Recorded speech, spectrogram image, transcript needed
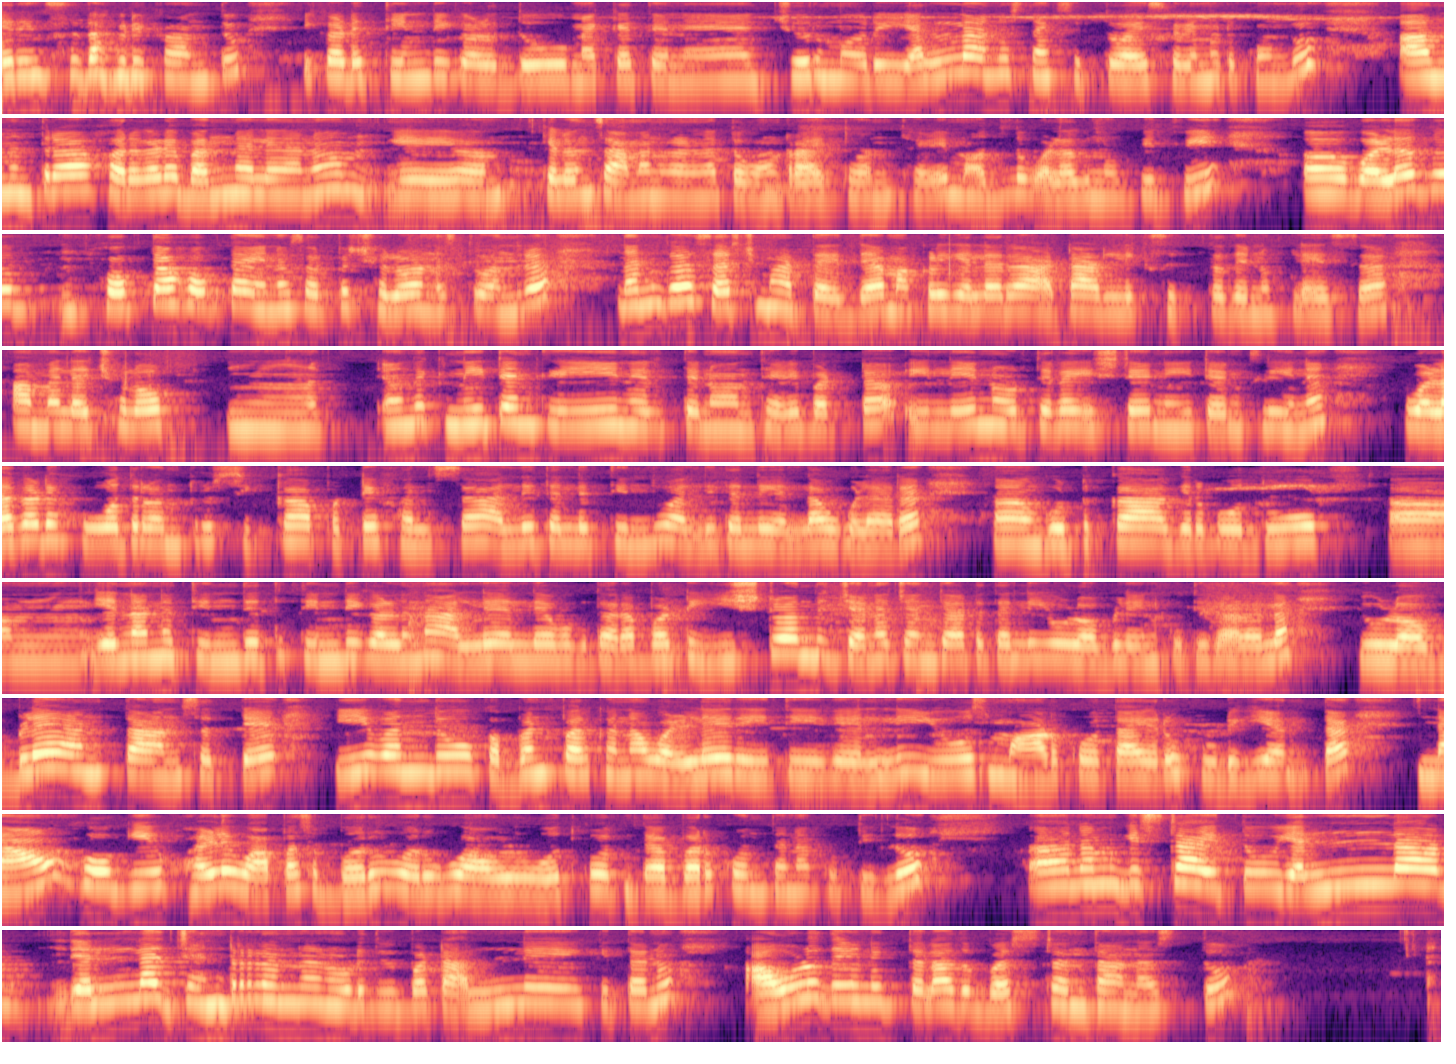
ಏರಿಂಗ್ಸ್ದ ಅಂಗಡಿ ಕಂತು ಈ ಕಡೆ ತಿಂಡಿಗಳದ್ದು ಮೆಕ್ಕೆತೆನೆ, ಚುರುಮುರಿ ಎಲ್ಲನೂ ಸ್ನ್ಯಾಕ್ಸ್ ಇತ್ತು. ಐಸ್ ಕ್ರೀಮ್ ಇಟ್ಕೊಂಡು. ಆನಂತರ ಹೊರಗಡೆ ಬಂದಮೇಲೆ ನಾನು ಈ ಕೆಲವೊಂದು ಸಾಮಾನುಗಳನ್ನ ತೊಗೊಂಡ್ರಾಯ್ತು ಅಂಥೇಳಿ ಮೊದಲು ಒಳಗೆ ನುಗ್ಗಿದ್ವಿ. ಒಳಗೆ ಹೋಗ್ತಾ ಹೋಗ್ತಾ ಏನೋ ಸ್ವಲ್ಪ ಚಲೋ ಅನ್ನಿಸ್ತು ಅಂದ್ರೆ ನನ್ಗೆ ಸರ್ಚ್ ಮಾಡ್ತಾ ಇದ್ದೆ. ಮಕ್ಕಳಿಗೆಲ್ಲರ ಆಟ ಆಡ್ಲಿಕ್ಕೆ ಸಿಗ್ತದೇನೋ ಪ್ಲೇಸ್ ಆಮೇಲೆ ಚಲೋ ಅಂದರೆ ನೀಟ್ ಆ್ಯಂಡ್ ಕ್ಲೀನ್ ಇರ್ತೇನೋ ಅಂಥೇಳಿ ಬಟ್ ಇಲ್ಲೇನು ನೋಡ್ತೀರ, ಇಷ್ಟೇ ನೀಟ್ ಆ್ಯಂಡ್ ಕ್ಲೀನ್ ಒಳಗಡೆ ಹೋದ್ರಂತೂ ಸಿಕ್ಕಾಪಟ್ಟೆ ಹೊಲಸ, ಅಲ್ಲಿದಲ್ಲೇ ತಿಂದು, ಅಲ್ಲಿದಲ್ಲೇ ಎಲ್ಲ ಉಗುಳ್ಯಾರ ಗುಟ್ಕಾ ಆಗಿರ್ಬೋದು ಏನಾನ ತಿಂದಿದ್ದು ತಿಂಡಿಗಳನ್ನ ಅಲ್ಲೇ ಅಲ್ಲೇ ಒಗ್ದಾರ ಬಟ್ ಇಷ್ಟೊಂದು ಜನ ಜಂಜಾಟದಲ್ಲಿ ಇವಳು ಒಬ್ಳು ಏನು ಕೂತಿದ್ದಾಳಲ್ಲ ಇವಳು ಒಬ್ಬಳೇ ಅಂತ ಅನಿಸುತ್ತೆ. ಈ ಒಂದು ಕಬ್ಬನ್ ಪಾರ್ಕನ್ನು ಒಳ್ಳೆ ರೀತಿಯಲ್ಲಿ ಯೂಸ್ ಮಾಡ್ಕೋತಾ ಇರೋ ಹುಡುಗಿ ಅಂತ ನಾವು ಹೋಗಿ ಹೊಳ್ಳಿ ವಾಪಸ್ ಬರೋವರೆಗೂ ಅವಳು ಓದ್ಕೊತ, ಬರ್ಕೊತನ ಕೂತಿದ್ಲು. ನಮ್ಗೆ ಇಷ್ಟ ಆಯಿತು. ಎಲ್ಲ ಎಲ್ಲ ಜನರನ್ನು ನೋಡಿದ್ವಿ. ಬಟ್ ಅಲ್ಲಿಗಿಂತನೂ ಅವಳದೇನಿತ್ತಲ್ಲ, ಅದು ಬೆಸ್ಟ್ ಅಂತ ಅನ್ನಿಸ್ತು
